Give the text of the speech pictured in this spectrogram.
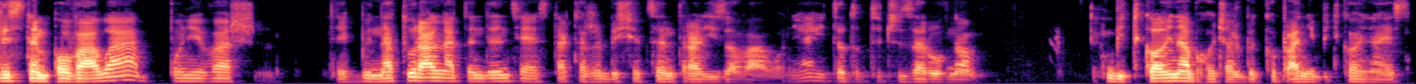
występowała, ponieważ jakby naturalna tendencja jest taka, żeby się centralizowało, nie? I to dotyczy zarówno Bitcoina, bo chociażby kopanie Bitcoina jest,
